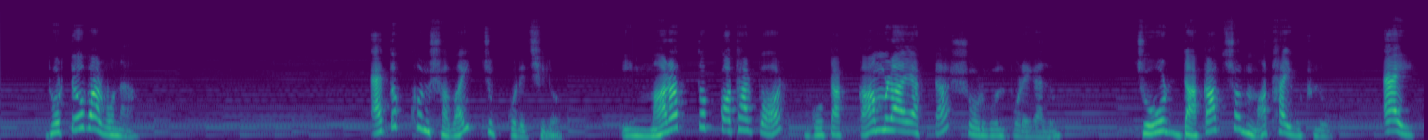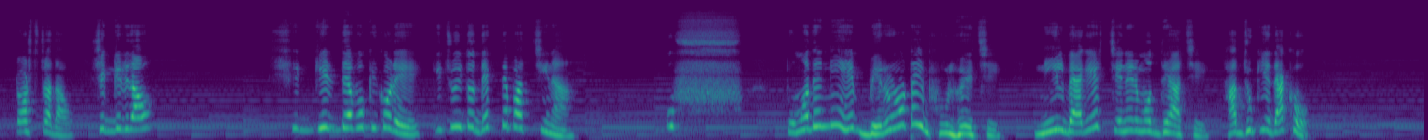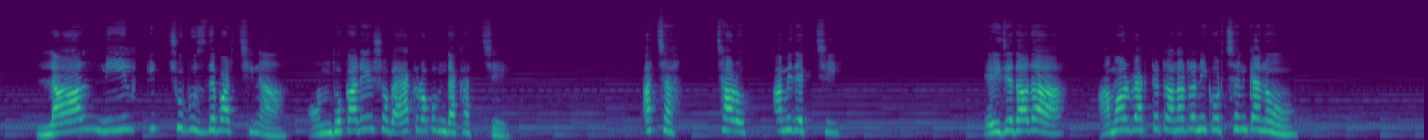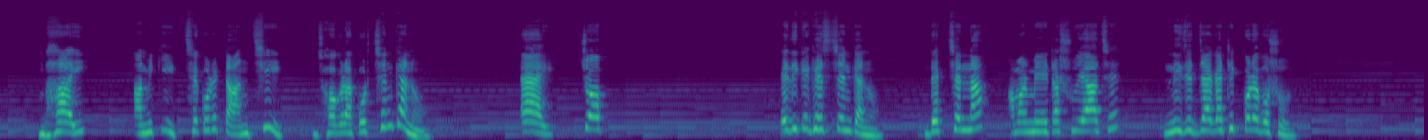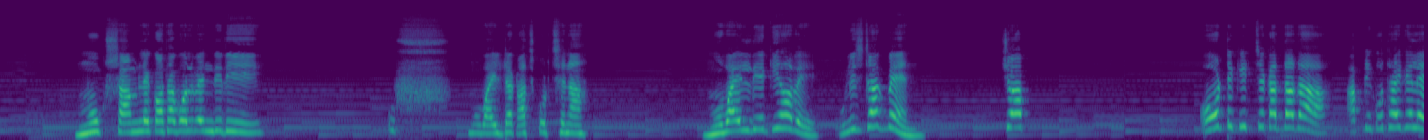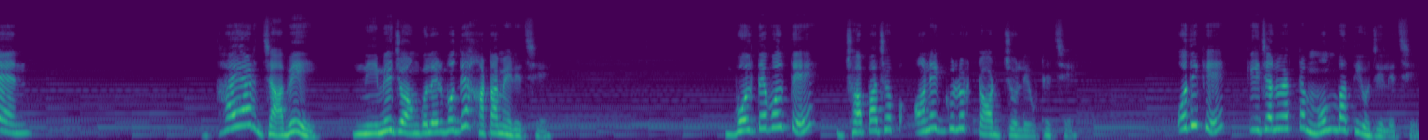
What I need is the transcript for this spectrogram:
ধরতেও পারব না। এতক্ষণ সবাই চুপ করেছিল। এই মারাত্মক কথার পর গোটা কামরায় একটা শোরগোল পড়ে গেল। চোর ডাকাত সব মাথায় উঠল। এই, টর্চটা দাও, শিগগির দাও। শিগগির দেব কি করে? কিছুই তো দেখতে পাচ্ছি না। উফ, তোমাদের নিয়ে বেরোনোটাই ভুল হয়েছে। নীল ব্যাগের চেনের মধ্যে আছে। হাত ঢুকিয়ে দেখো। লাল, নীল কিচ্ছু বুঝতে পারছি না। অন্ধকারে সব একরকম দেখাচ্ছে। আচ্ছা ছাড়ো, আমি দেখছি। এই যে দাদা, আমার ব্যাগটা টানাটানি করছেন কেন? ভাই, আমি কি ইচ্ছে করে টানছি? ঝগড়া করছেন কেন? এই, চপ। এদিকে ঘেসছেন কেন? দেখছেন না, আমার মেয়েটা শুয়ে আছে? নিজের জায়গা ঠিক করে বসুন। মুখ সামলে কথা বলবেন, দিদি। উফ, মোবাইলটা কাজ করছে না। মোবাইল দিয়ে কি হবে? পুলিশ ডাকবেন? চপ। ও টিকিট চেকার দাদা, আপনি কোথায় গেলেন? কোথায় আর যাবে? নেমে জঙ্গলের মধ্যে হাঁটা মেরেছে। বলতে বলতে ঝপাঝপ অনেকগুলো টর্চ জ্বলে উঠেছে। ওদিকে কে যেন একটা মোমবাতিও জ্বেলেছে।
